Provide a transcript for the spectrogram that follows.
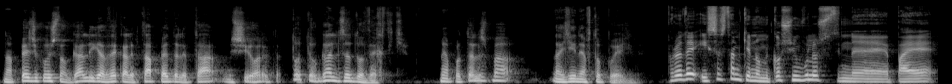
να παίζει χωρίς τον Γκάλι για 10 λεπτά, 5 λεπτά, μισή ώρα. Τότε ο Γκάλι δεν το δέχτηκε. Με αποτέλεσμα να γίνει αυτό που έγινε. Πρόεδρε, ήσασταν και νομικός σύμβουλος στην ε, ΠαΕ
